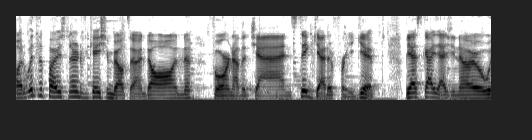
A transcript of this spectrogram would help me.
Hyperwatt with the post notification bell turned on for another chance to get a free gift. But yes guys, as you know,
